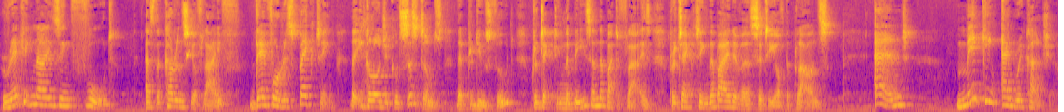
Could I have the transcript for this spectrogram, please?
recognizing food as the currency of life, therefore respecting the ecological systems that produce food, protecting the bees and the butterflies, protecting the biodiversity of the plants, and making agriculture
